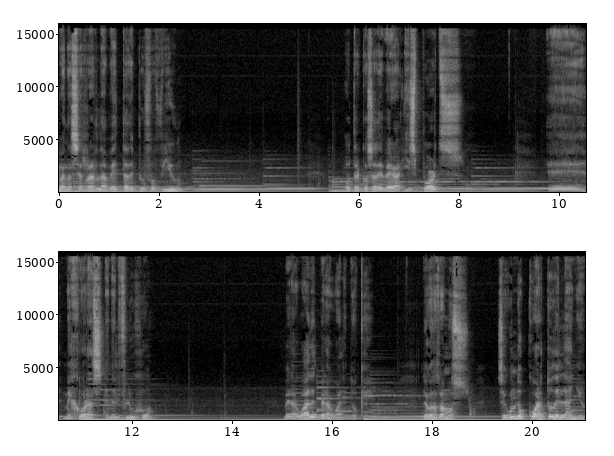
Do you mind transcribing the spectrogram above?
van a cerrar la beta de Proof of View. Otra cosa de Vera Esports. Eh, mejoras en el flujo. Vera Wallet, Vera Wallet, ok. Luego nos vamos segundo cuarto del año.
